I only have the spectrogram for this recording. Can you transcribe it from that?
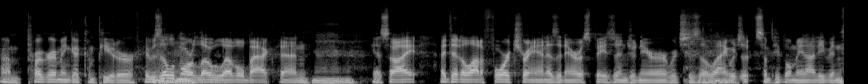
I'm programming a computer. It was mm-hmm. a little more mm-hmm. low level back then. Mm-hmm. Yeah, so I I did a lot of Fortran as an aerospace engineer, which is a language that some people may not even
